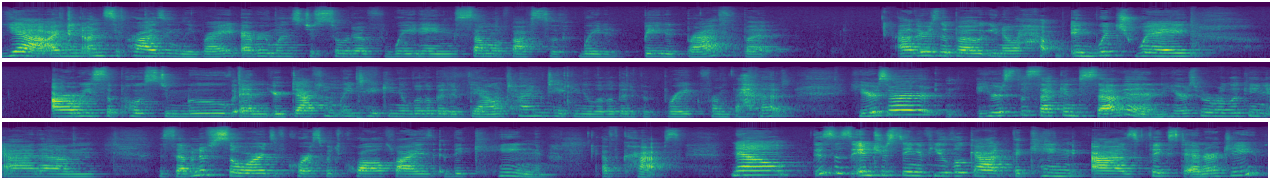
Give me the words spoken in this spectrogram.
yeah, I mean, unsurprisingly, right? Everyone's just sort of waiting, some of us with waited, bated breath, but others about, you know, how, in which way are we supposed to move and you're definitely taking a little bit of downtime, taking a little bit of a break from that. Here's our, here's the second seven. Here's where we're looking at um, the seven of swords, of course, which qualifies the king of cups. Now, this is interesting if you look at the king as fixed energy,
